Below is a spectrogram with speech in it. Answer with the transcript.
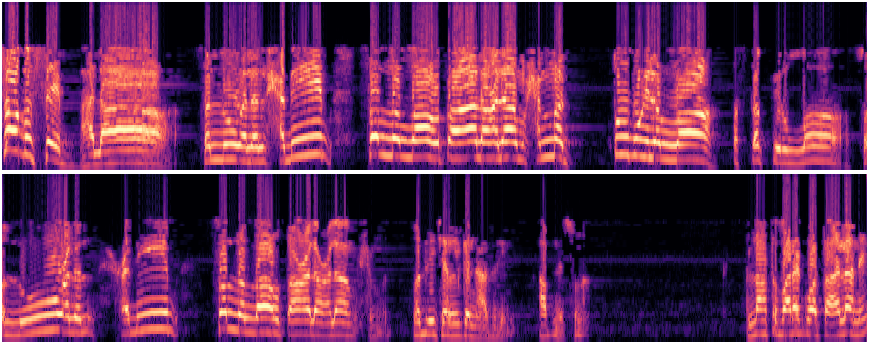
سب سے بھلا۔ صلو علی الحبیب صلی اللہ تعالی علی محمد، توبو اللہ استغفر اللہ صلو علی الحبیب صلی اللہ تعالی علی محمد۔ مدری چینل کے ناظرین، آپ نے سنا۔ اللہ تبارک و تعالی نے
